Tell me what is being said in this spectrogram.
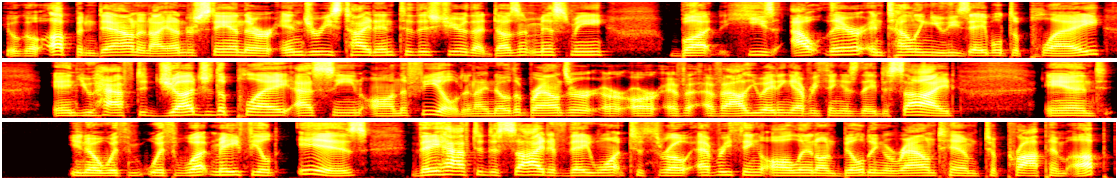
He'll go up and down. And I understand there are injuries tied into this year. That doesn't miss me. But he's out there and telling you he's able to play. And you have to judge the play as seen on the field. And I know the Browns are, are, are ev- evaluating everything as they decide. And you know, with with what Mayfield is, they have to decide if they want to throw everything all in on building around him to prop him up,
